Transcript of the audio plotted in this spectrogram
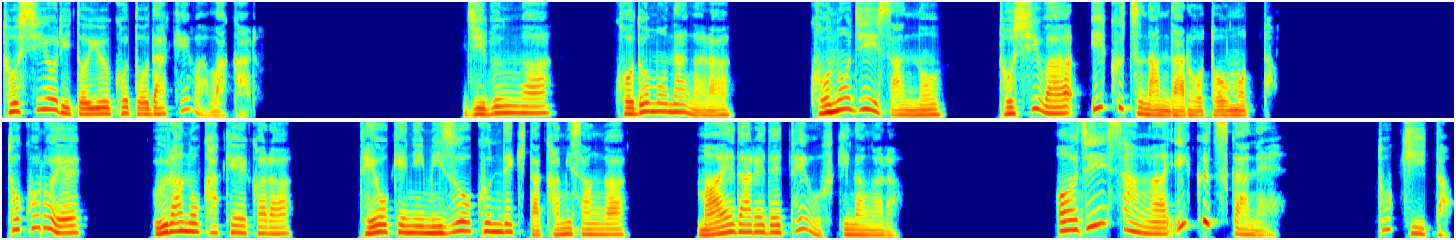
年寄りということだけはわかる。自分は子供ながら、このじいさんの年はいくつなんだろうと思った。ところへ、裏の家系から手桶に水を汲んできたかみさんが前だれで手を拭きながら、おじいさんはいくつかね？と聞いた。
